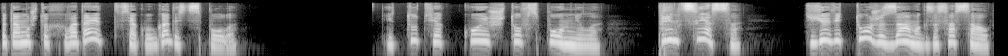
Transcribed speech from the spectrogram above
потому что хватает всякую гадость с пола. И тут я кое-что вспомнила. Принцесса! Ее ведь тоже замок засосал.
